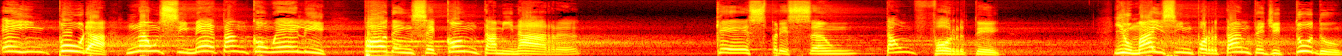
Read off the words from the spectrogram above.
é impura, não se metam com ele, podem se contaminar. Que expressão tão forte! E o mais importante de tudo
